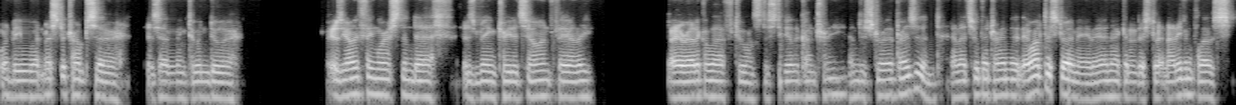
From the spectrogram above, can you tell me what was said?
would be what Mr. Trump, sir, is having to endure. Because the only thing worse than death is being treated so unfairly by a radical left who wants to steal the country and destroy the president. And that's what they're trying to do. They won't destroy me. They're not going to destroy it, not even close.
